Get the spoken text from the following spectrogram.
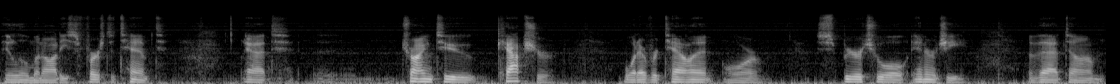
the Illuminati's first attempt at trying to capture whatever talent or spiritual energy that um,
